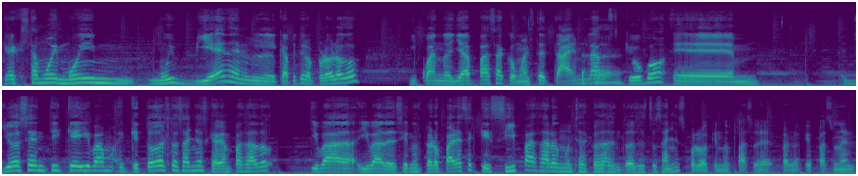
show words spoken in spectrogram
que está muy, muy, muy bien el capítulo prólogo y cuando ya pasa como este timelapse que hubo, eh, yo sentí que iba, que todos estos años que habían pasado iba, iba a decirnos, pero parece que sí pasaron muchas cosas en todos estos años por lo que nos pasó, eh, por lo que pasó en el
